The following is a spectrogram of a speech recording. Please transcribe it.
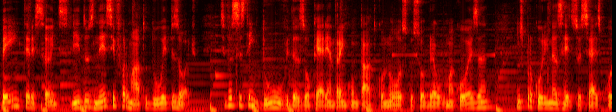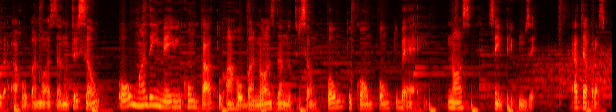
bem interessantes lidos nesse formato do episódio. Se vocês têm dúvidas ou querem entrar em contato conosco sobre alguma coisa, nos procurem nas redes sociais por arroba nós da nutrição ou mandem e-mail em contato arroba nósdanutrição.com.br. Nós sempre com Z. Até a próxima!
